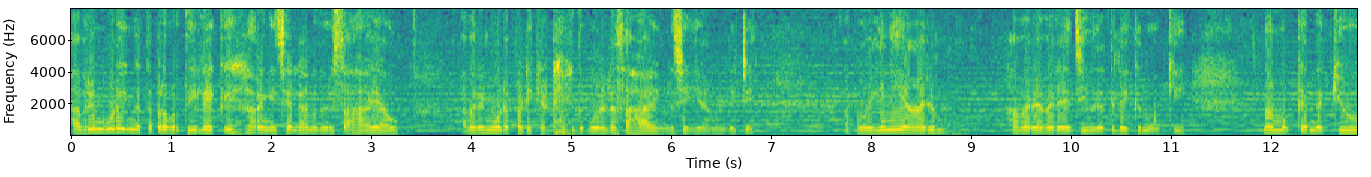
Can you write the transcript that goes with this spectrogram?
അവരും കൂടെ ഇങ്ങനത്തെ പ്രവൃത്തിയിലേക്ക് ഇറങ്ങി ചെല്ലാൻ അതൊരു സഹായമാവും അവരും കൂടെ പഠിക്കട്ടെ ഇതുപോലുള്ള സഹായങ്ങൾ ചെയ്യാൻ വേണ്ടിയിട്ട്. അപ്പോൾ ഇനി ആരും അവരവരെ ജീവിതത്തിലേക്ക് നോക്കി നമുക്ക് എന്തൊക്കെയോ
